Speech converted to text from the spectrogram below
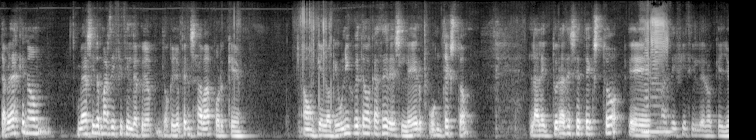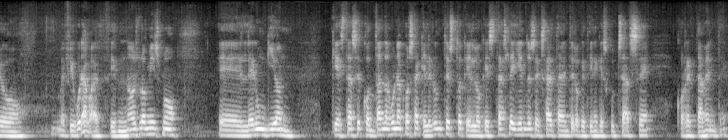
La verdad es que no me ha sido más difícil de lo que yo pensaba porque, aunque lo que único que tengo que hacer es leer un texto, la lectura de ese texto es más difícil de lo que yo me figuraba. Es decir, no es lo mismo eh, leer un guion que estás contando alguna cosa que leer un texto que lo que estás leyendo es exactamente lo que tiene que escucharse correctamente.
